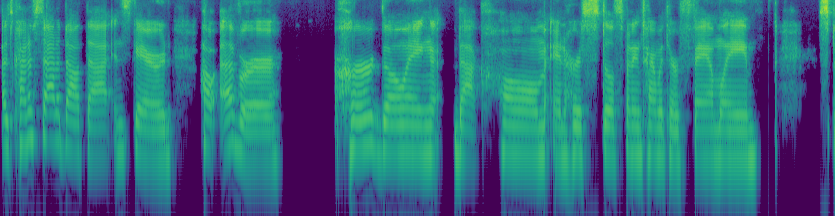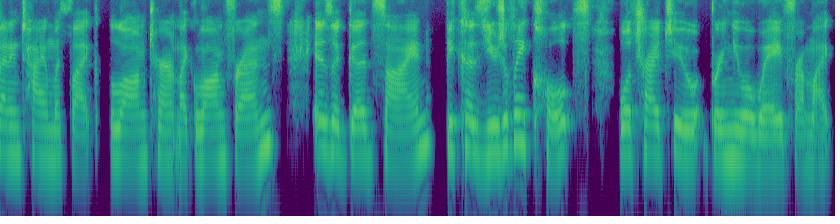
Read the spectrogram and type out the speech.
i was kind of sad about that and scared. However her going back home and her still spending time with her family spending time with like long term like long friends is a good sign because usually cults will try to bring you away from like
